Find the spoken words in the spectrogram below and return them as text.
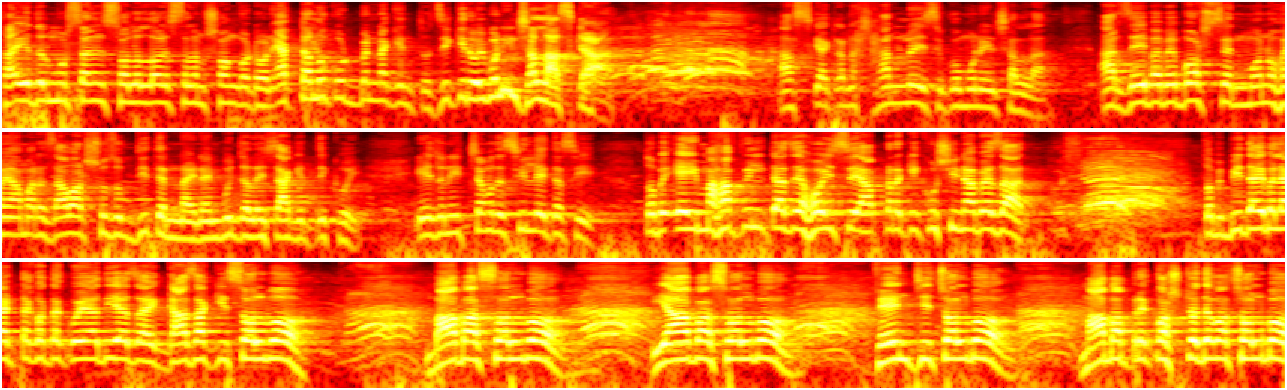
সাইয়দুল মুরসালিন সাল্লাল্লাহু আলাইহি সাল্লাম সংগঠন। একটা লোক উঠবেন না কিন্তু। জিকির হইব ইনশাল্লাহ আজকে। আজকে একটা শান লয়েছে কমন ইনশাল্লাহ। আর যেভাবে বসছেন মনে হয় আমার যাওয়ার সুযোগ দিতেন নাই আমি বুঝতে লাগছি আগের দিক হই। এই জন্য ইচ্ছা মধ্যে সিল্লাইতেছি তবে এই মাহফিলটা যে হয়েছে আপনারা কি খুশি না বেজার? তবে বিদায় বেলা একটা কথা কইয়া দিয়া যায় গাজা কি চলবো? বাবা চলবো? ইয়াবা চলবো? ফেঞ্চি চলবো? মা বাপরে কষ্ট দেওয়া চলবো?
